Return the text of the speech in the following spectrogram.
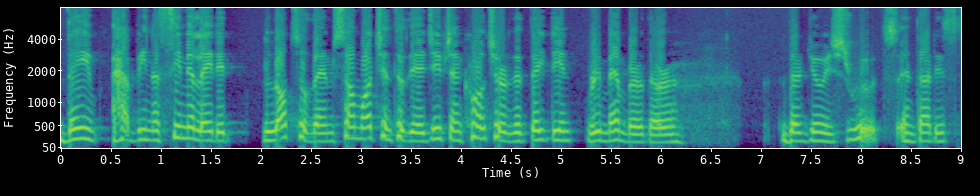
they have been assimilated, lots of them, so much into the Egyptian culture that they didn't remember their their Jewish roots, and that is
